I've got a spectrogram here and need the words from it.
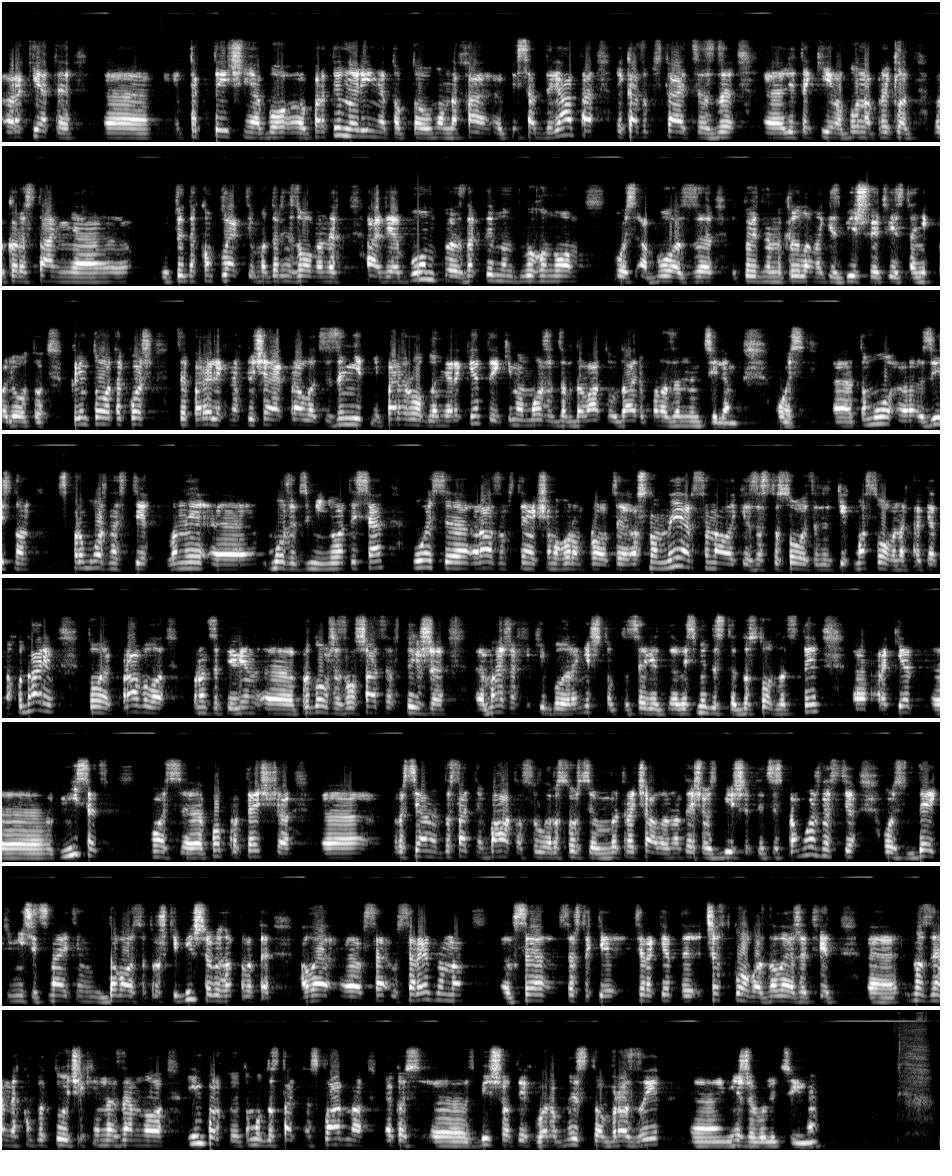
ракети. Е, Тактичні або оперативного рівня, тобто умовно Х-59, яка запускається з е, літаків, або, наприклад, використання е, відповідних комплектів модернізованих авіабомб з активним двигуном, ось або з відповідними крилами, які збільшують відстань їх польоту. Крім того, також цей перелік не включає, як правило, ці зенітні перероблені ракети, якими можуть завдавати ударів по наземним цілям. Ось Е, тому, е, звісно, спроможності вони е, можуть змінюватися. Ось е, разом з тим, якщо ми говоримо про цей основний арсенал, який застосовується до таких масованих ракетних ударів, то як правило, в принципі, він е, продовжує залишатися в тих же межах, які були раніше, тобто це від 80 до 120 е, ракет в місяць. Ось попри те, що Росіяни достатньо багато сил і ресурсів витрачали на те, щоб збільшити ці спроможності. Ось в деякі місяці навіть їм вдавалося трошки більше виготовити, але е, все всередину е, все, все ж таки ці ракети частково залежать від е, іноземних комплектуючих іноземного імпорту, і тому достатньо складно якось е, збільшувати їх виробництво в рази е, ніж еволюційно.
